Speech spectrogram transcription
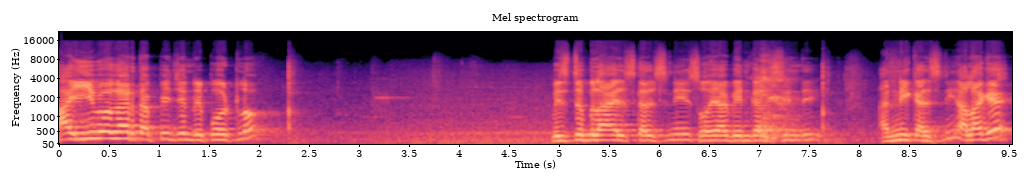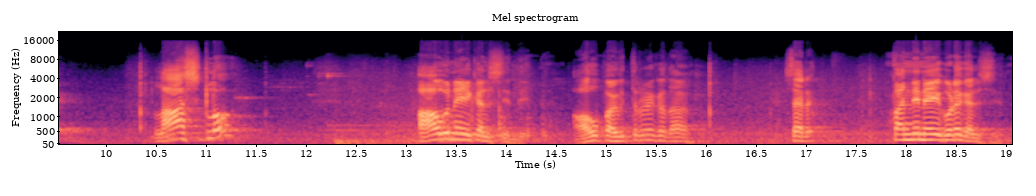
ఆ ఈవో గారు తప్పించిన రిపోర్ట్లో వెజిటబుల్ ఆయిల్స్ కలిసినాయి సోయాబీన్ కలిసింది అన్నీ కలిసినాయి. అలాగే లాస్ట్లో ఆవు నెయ్యి కలిసింది. ఆవు పవిత్రమే కదా. సరే పంది నెయ్యి కూడా కలిసింది.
